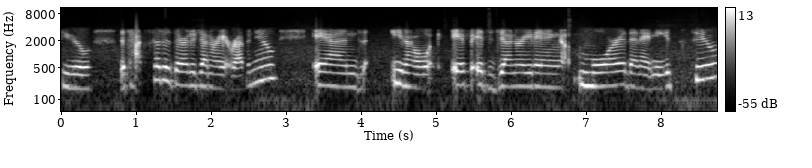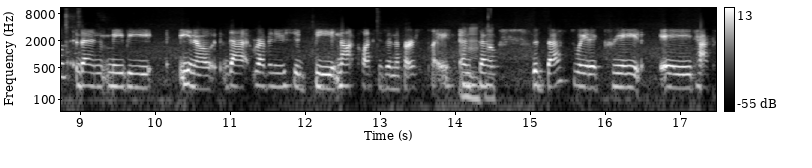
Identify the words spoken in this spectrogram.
to the tax code is there to generate revenue and you know, if it's generating more than it needs to, then maybe you know, that revenue should be not collected in the first place. And mm-hmm. so the best way to create a tax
